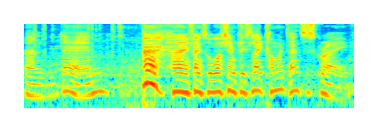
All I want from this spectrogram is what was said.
And then... Hi, thanks for watching. Please like, comment and subscribe.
